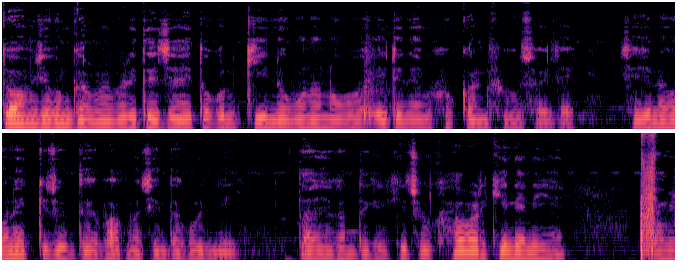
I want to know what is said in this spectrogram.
তো আমি যখন গ্রামের বাড়িতে যাই, তখন কি নেব না নেব, এটা নিয়ে আমি খুব কনফিউজ হয়ে যাই। সেই জন্য অনেক কিছু ভাবনা চিন্তা করে নিই। তাই এখান থেকে কিছু খাবার কিনে নিয়ে আমি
